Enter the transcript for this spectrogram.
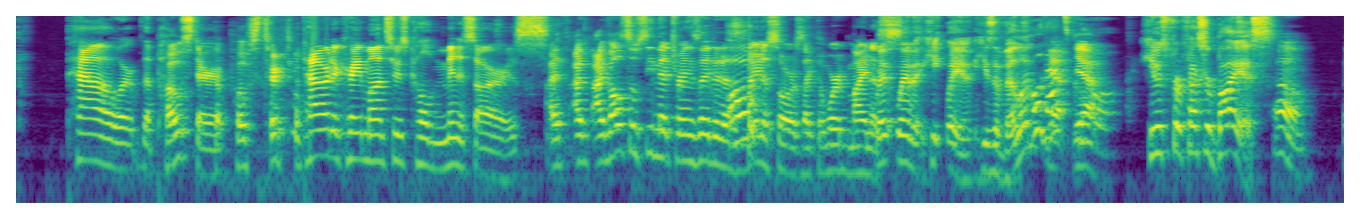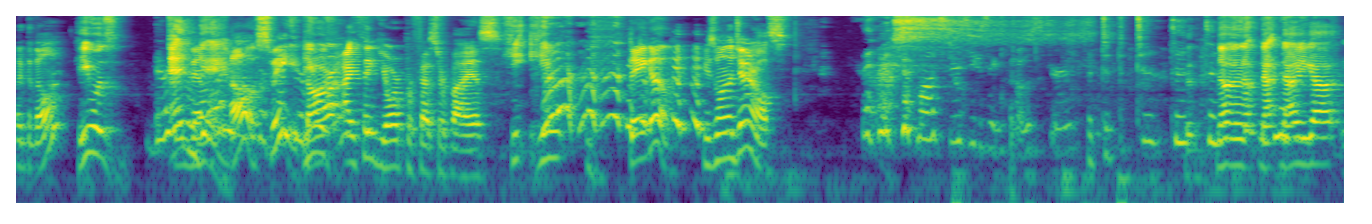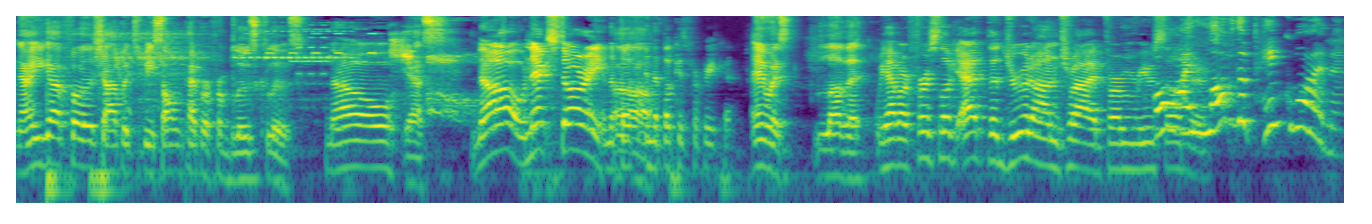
power, the poster, The poster, poster. the power to create monsters called Minosaurs. I've, I've, I've also seen that translated as Oh. dinosaurs, like the word minus. Wait, wait a minute. He, wait, he's a villain? Oh, that's Yeah, cool. He was Professor Bias. Oh, like the villain? He was. There's Endgame. a villain, Oh, sweet. Dar, I think you're Professor Bias. He he. There you go. He's one of the generals. The monsters using posters. no, no, no. Now, now you got now you got Photoshop it to be Salt and Pepper from Blue's Clues. No. Yes. No. Next story. And the book, Oh. and the book is Paprika. Anyways, love it. We have our first look at the Druidon tribe from Ryu Oh, I Soldier. love the pink one.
